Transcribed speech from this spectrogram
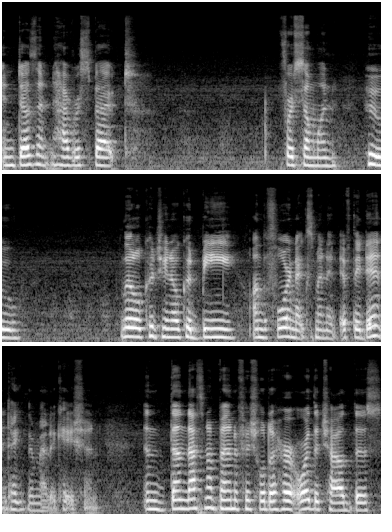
and doesn't have respect for someone who little know could be on the floor next minute if they didn't take their medication. And then that's not beneficial to her or the child this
